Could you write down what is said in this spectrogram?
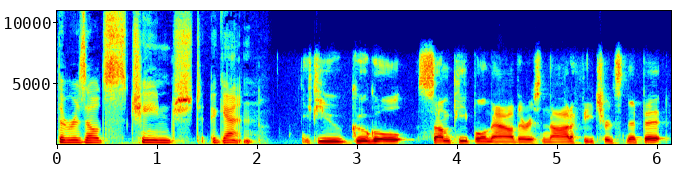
the results changed again. if you Google some people now, there is not a featured snippet.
